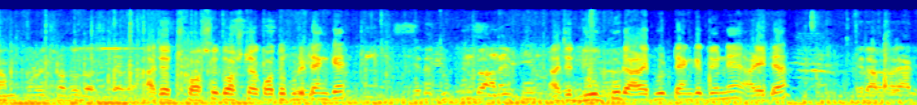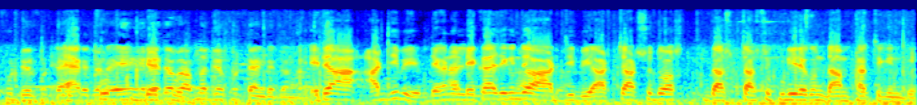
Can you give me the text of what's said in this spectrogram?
দাম পড়বে ছশো দশ টাকা। আচ্ছা ছশো দশ টাকা কত ফুটের ট্যাঙ্কে এটা দু ফুট আড়াই ফুট। আচ্ছা দু ফুট আড়াই ফুট ট্যাঙ্কের জন্য আর এটা? এটা আপনার এক ফুট দেড় ফুট ট্যাঙ্কের জন্য। এটা আপনার দেড় ফুট ট্যাঙ্কের জন্য। এটা আট জিবি? যেখানে লেখা আছে কিন্তু আট জিবি আর চারশো দশ চারশো কুড়ি এরকম দাম থাকছে কিন্তু।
